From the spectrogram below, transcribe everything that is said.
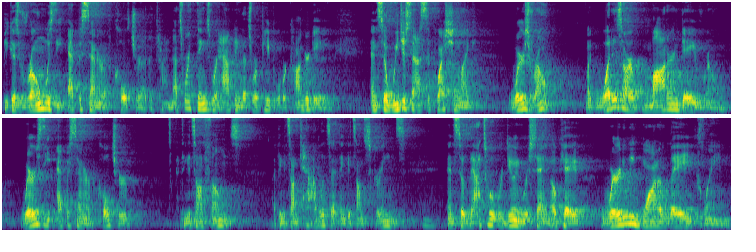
because Rome was the epicenter of culture at the time. That's where things were happening, that's where people were congregating. And so we just asked the question like, where's Rome? Like, what is our modern day Rome? Where's the epicenter of culture? I think it's on phones. I think it's on tablets. I think it's on screens. And so that's what we're doing. We're saying, okay, where do we want to lay claim?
